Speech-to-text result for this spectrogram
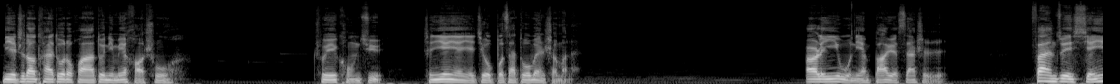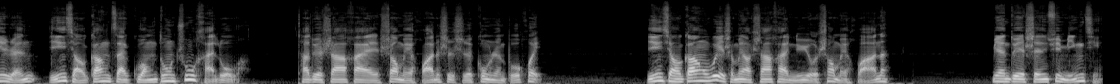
你也知道太多的话对你没好处。”出于恐惧，陈艳艳也就不再多问什么了。二零一五年八月三十日，犯罪嫌疑人尹小刚在广东珠海落网，他对杀害邵美华的事实供认不讳。尹小刚为什么要杀害女友邵美华呢？面对审讯民警，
